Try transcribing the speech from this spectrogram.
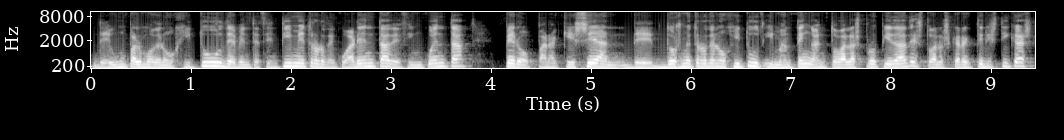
de un palmo de longitud, de 20 centímetros, de 40, de 50 pero para que sean de 2 metros de longitud y mantengan todas las propiedades, todas las características,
